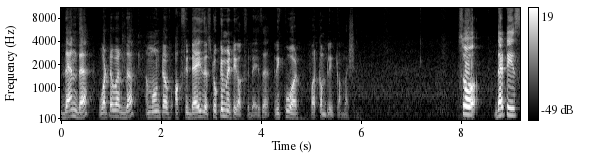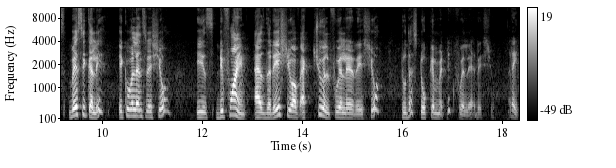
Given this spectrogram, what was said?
than the whatever the amount of oxidizer stoichiometric oxidizer required for complete combustion. So, that is basically equivalence ratio is defined as the ratio of actual fuel air ratio to the stoichiometric fuel air ratio right.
